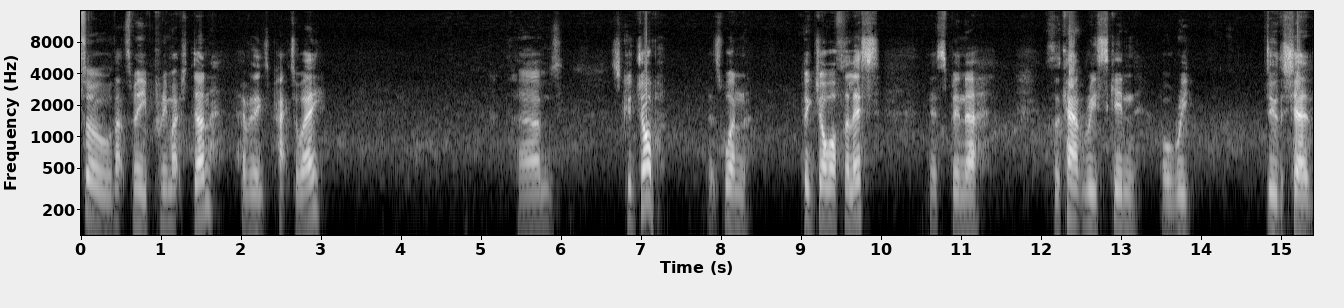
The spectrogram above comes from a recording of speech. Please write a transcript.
So that's me pretty much done. Everything's packed away. Um, it's a good job. That's one big job off the list. It's been, uh, so I can't reskin or redo the shed,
